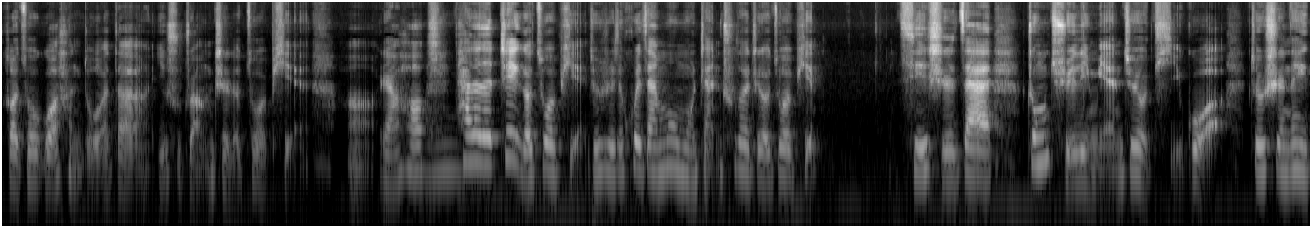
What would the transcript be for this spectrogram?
合作过很多的艺术装置的作品，啊，然后他的这个作品就是会在木木展出的这个作品，其实在中曲里面就有提过，就是那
